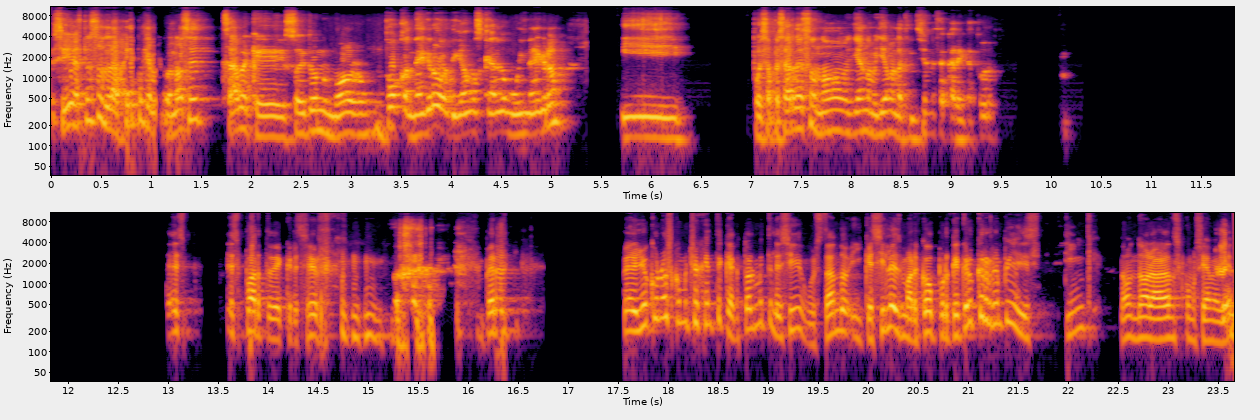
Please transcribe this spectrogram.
Sí, hasta eso la gente que me conoce sabe que soy de un humor un poco negro, digamos que algo muy negro. Y pues a pesar de eso, no, ya no me llama la atención esa caricatura. Es, es parte de crecer. pero, pero yo conozco mucha gente que actualmente le sigue gustando y que sí les marcó, porque creo que Rimpy Stink, no, no, la verdad no sé cómo se llama bien,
